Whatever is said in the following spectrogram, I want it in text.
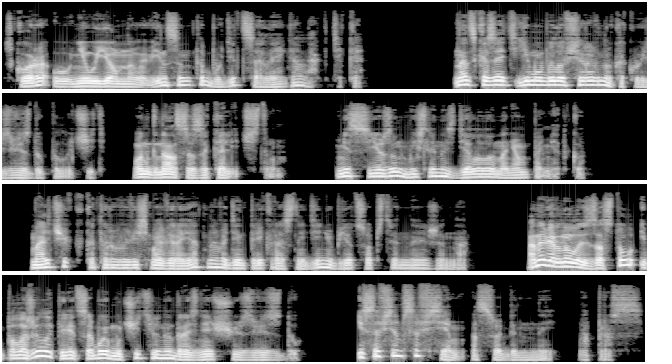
Скоро у неуемного Винсента будет целая галактика. Надо сказать, ему было все равно, какую звезду получить. Он гнался за количеством. Мисс Сьюзен мысленно сделала на нем пометку. Мальчик, которого весьма вероятно в один прекрасный день убьет собственная жена. Она вернулась за стол и положила перед собой мучительно дразнящую звезду. И совсем-совсем особенный вопрос,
